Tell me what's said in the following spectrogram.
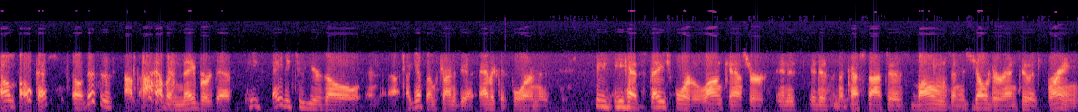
um, okay. So this is, I have a neighbor that he's 82 years old, and uh, I guess I'm trying to be an advocate for him. Is he he has stage four lung cancer, and it, it is metastasized to his bones and his shoulder and to his brain.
